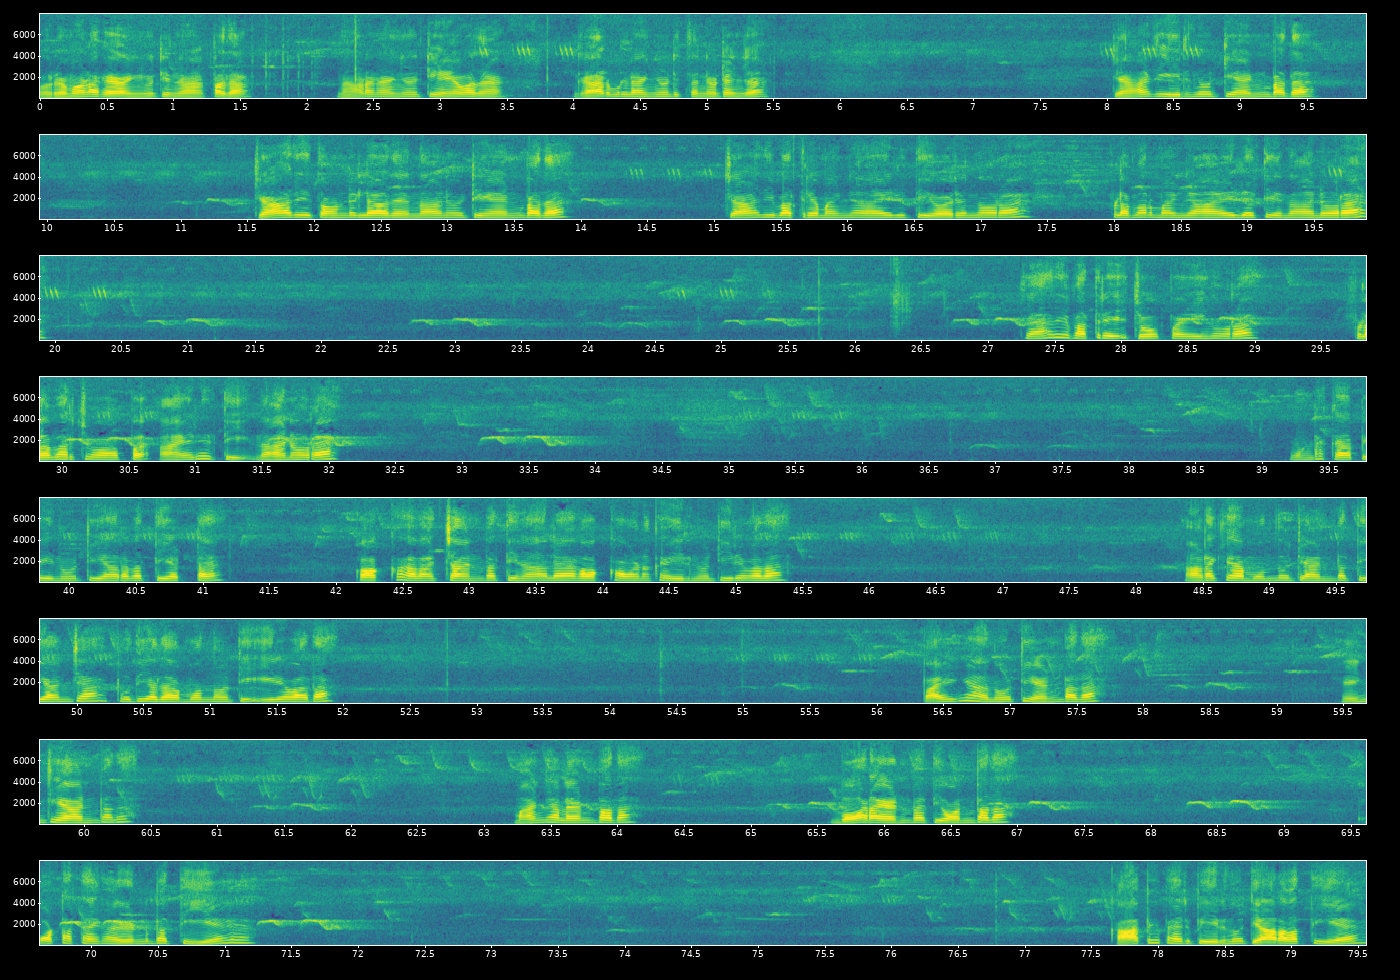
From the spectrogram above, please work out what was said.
കുരുമുളക് അഞ്ഞൂറ്റി നാൽപ്പത്. നാടൻ അഞ്ഞൂറ്റി എഴുപത്. ഗാർബിൾ അഞ്ഞൂറ്റി തൊണ്ണൂറ്റഞ്ച്. ജാതി ഇരുന്നൂറ്റി അൻപത്. ജാതി തൊണ്ടില്ലാതെ നാനൂറ്റി അൻപത്. ജാതി പത്രി മഞ്ഞ ആയിരത്തി ഒരുന്നൂറ്. ഫ്ലവർ മഞ്ഞ ആയിരത്തി നാനൂറ്. ജാതി പത്രി ചുവപ്പ് എഴുന്നൂറ്. ഫ്ലവർ ചുവപ്പ് ആയിരത്തി നാനൂറ്. ഉണ്ടക്കാപ്പി നൂറ്റി അറുപത്തി എട്ട് കൊക്ക വച്ച അൻപത്തി നാല് കൊക്ക ഉണക്ക ഇരുന്നൂറ്റി ഇരുപത് അടയ്ക്ക മുന്നൂറ്റി അൻപത്തി അഞ്ച് പുതിയത് മുന്നൂറ്റി ഇരുപത് പൈങ്ങ നൂറ്റി എൺപത് ഇഞ്ചി അൻപത്? മഞ്ഞൾ എൺപത്? ബോട എൺപത്തി ഒൻപത് കോട്ടത്തേങ്ങ എൺപത്തി ഏഴ് കാപ്പി പരിപ്പ് ഇരുന്നൂറ്റി അറുപത്തി ഏഴ്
